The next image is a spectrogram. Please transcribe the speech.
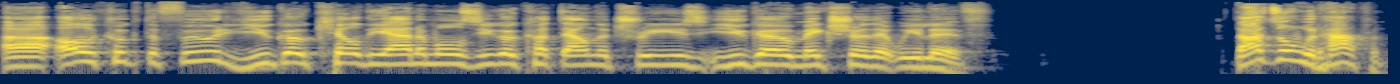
Uh, I'll cook the food. You go kill the animals. You go cut down the trees. You go make sure that we live. That's what would happen.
